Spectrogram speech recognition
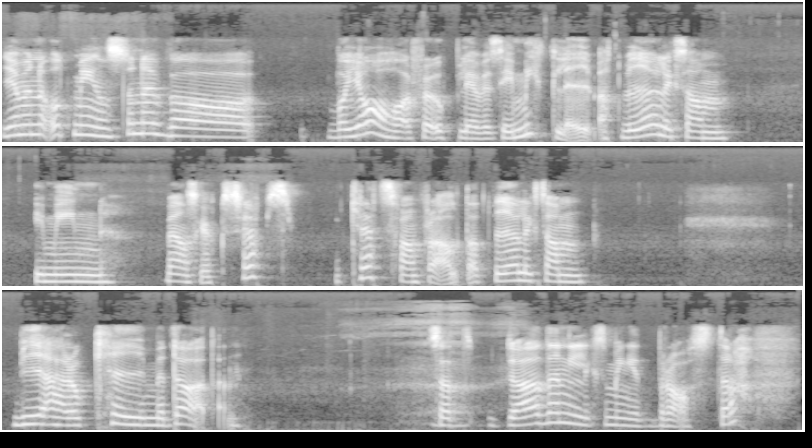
Ja men åtminstone vad, vad jag har för upplevelse i mitt liv. Att vi har liksom i min vänskapskrets krets framför allt. Att vi har liksom vi är okej okay med döden. Så att döden är liksom inget bra straff.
